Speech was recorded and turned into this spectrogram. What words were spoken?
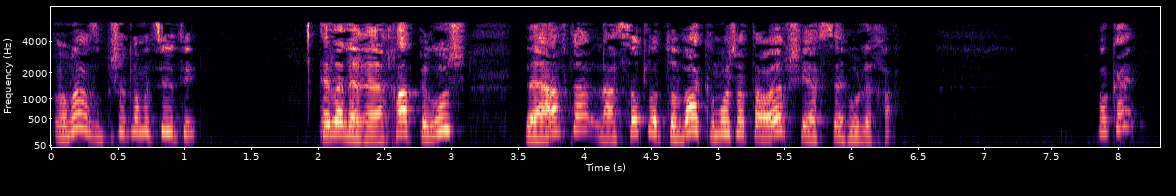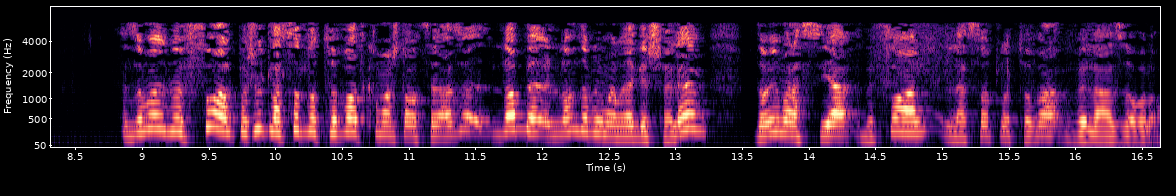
הוא אומר, זה פשוט לא מציאותי. אלא לרעך פירוש ואהבת לעשות לו טובה כמו שאתה אוהב שיעשהו לך. אוקיי? זאת אומרת בפועל פשוט לעשות לו טובות כמו שאתה רוצה. אז לא, לא מדברים על רגש הלב, מדברים על עשייה בפועל לעשות לו טובה ולעזור לו.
